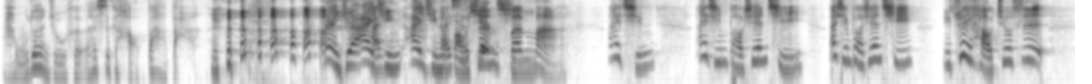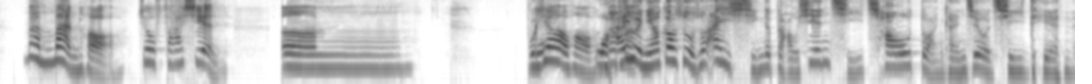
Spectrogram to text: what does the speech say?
啊，无论如何，他是个好爸爸。那你觉得爱情爱情的保鲜期嘛？爱情爱情保鲜期，爱情保鲜期，你最好就是慢慢哈就发现，嗯。不要哈！我还以为你要告诉我说，爱情的保鲜期超短，可能只有七天呢。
